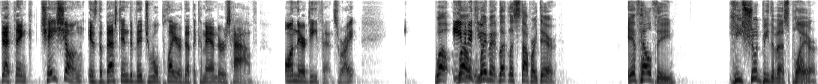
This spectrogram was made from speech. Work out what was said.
that think Chase Young is the best individual player that the Commanders have on their defense. Right. Well, Even well, you, wait a minute. Let, let's stop right there. If healthy, he should be the best oh. player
